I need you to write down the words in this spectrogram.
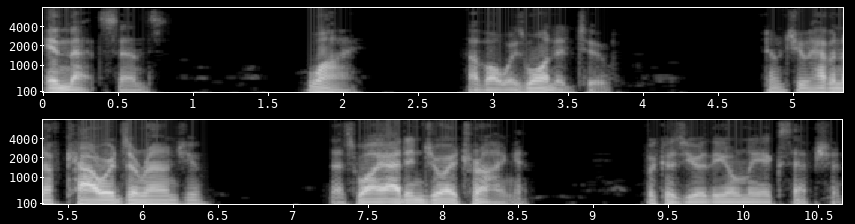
In that sense. Why? I've always wanted to. Don't you have enough cowards around you? That's why I'd enjoy trying it. Because you're the only exception.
